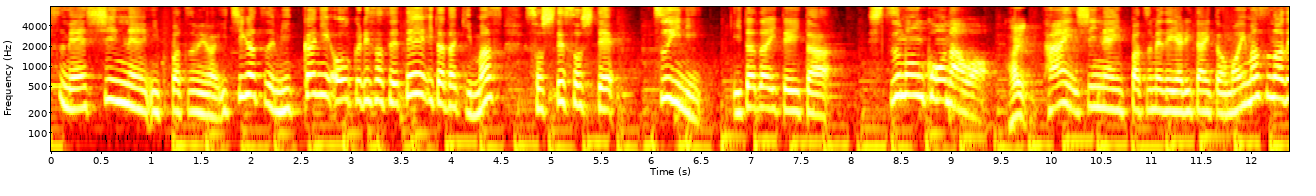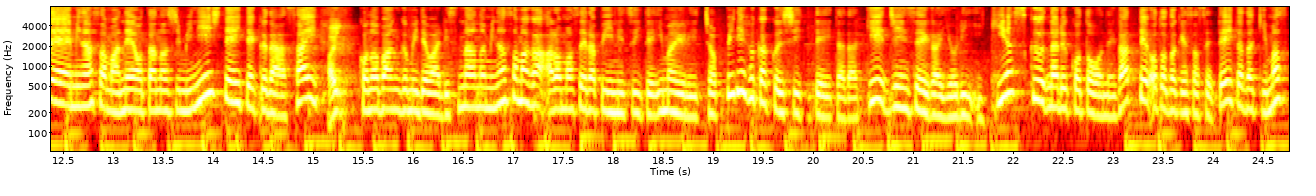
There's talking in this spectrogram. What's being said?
すね。新年一発目は1月3日にお送りさせていただきます。そしてそしてついにいただいていた質問コーナーを。はい。はい。新年一発目でやりたいと思いますので皆様ねお楽しみにしていてください、はい。この番組ではリスナーの皆様がアロマセラピーについて今よりちょっぴり深く知っていただき人生がより生きやすくなることを願ってお届けさせていただきます。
